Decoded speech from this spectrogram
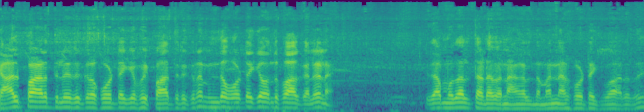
யாழ்ப்பாணத்தில் இருக்கிற கோட்டைக்கு போய் பார்த்துருக்குறோம். இந்த கோட்டைக்கே வந்து பார்க்கலண்ணே இதான் முதல் தடவை நாங்கள் இந்த மன்னர் கோட்டைக்கு வாரது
